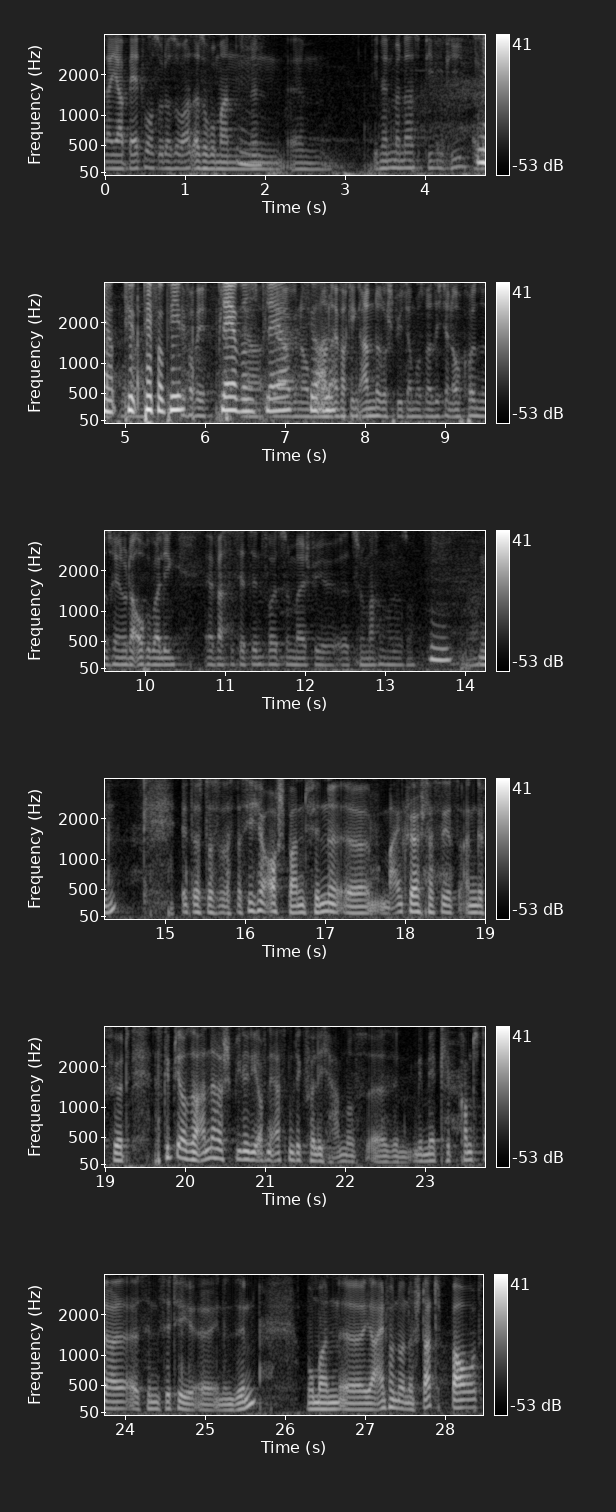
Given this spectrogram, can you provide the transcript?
naja, Bad Wars oder sowas, also wo man einen, ähm, wie nennt man das, PvP? Also Ja, wo P man- PvP, PvP. Player versus Ja, Player ja, genau, wo für man alle. einfach gegen andere spielt, da muss man sich dann auch konzentrieren oder auch überlegen, äh, was ist jetzt sinnvoll zum Beispiel äh, zu machen oder so. Hm. Mhm. Das, das, was, ich ja auch spannend finde, äh, Minecraft hast du jetzt angeführt. Es gibt ja auch so andere Spiele, die auf den ersten Blick völlig harmlos äh, sind. Mir, mir kommt da äh, SimCity äh, in den Sinn, wo man äh, ja einfach nur eine Stadt baut.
